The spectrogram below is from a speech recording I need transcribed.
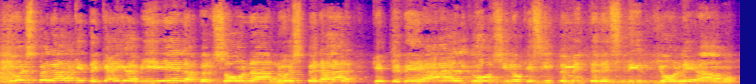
No esperar que te caiga bien la persona, no esperar que te dé algo, sino que simplemente decidir yo le amo.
